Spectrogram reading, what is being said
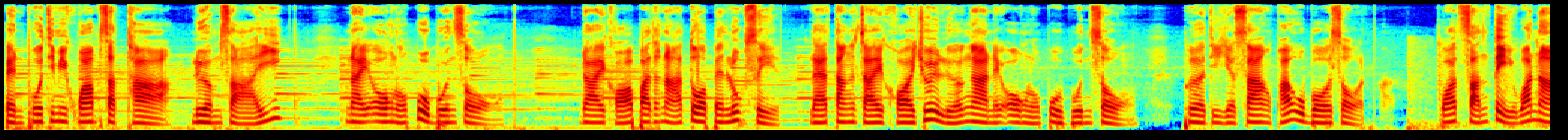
เป็นผู้ที่มีความศรัทธาเลื่อมใสในองค์หลวงปู่บุญส่ง ได้ขอปรารถนาตัวเป็นลูกศิษย์และตั้งใจคอยช่วยเหลืองานในองค์หลวงปู่บุญส่ง เพื่อที่จะสร้างพระอุโบสถ วัดสันติวนา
